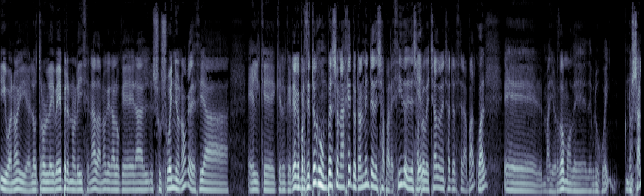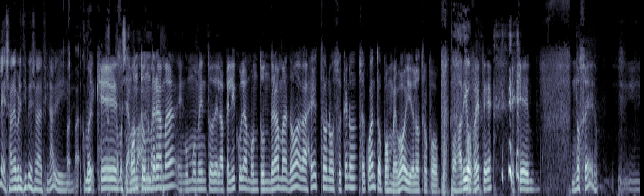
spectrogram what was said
y bueno, y el otro le ve pero no le dice nada, ¿no? Que era lo que era el- su sueño, ¿no? Que decía él que, que él quería, que por cierto que es un personaje totalmente desaparecido y desaprovechado en esta tercera parte. ¿cuál? Eh, el mayordomo de, de Bruce Wayne. No sale, sale al principio y sale al final. Y... ¿Cómo, Es que cómo se es- llamaba? monta un drama en un momento de la película, monta un drama, no hagas esto, no sé qué, no sé cuánto, pues me voy. Y el otro, pues, pff, Pues adiós. pues vete. Es que, no sé.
